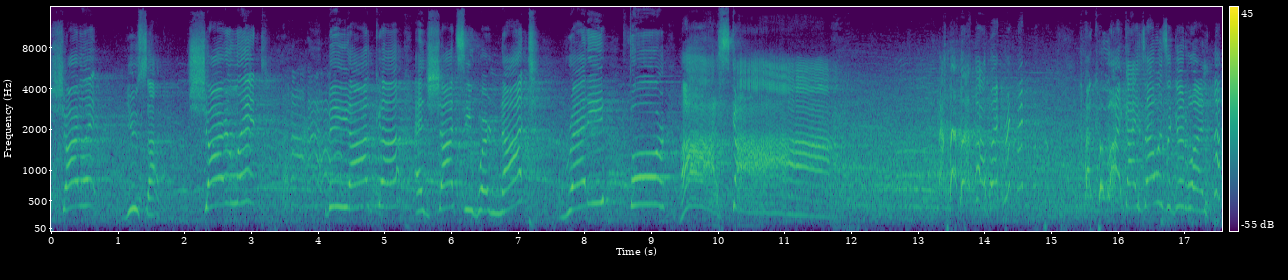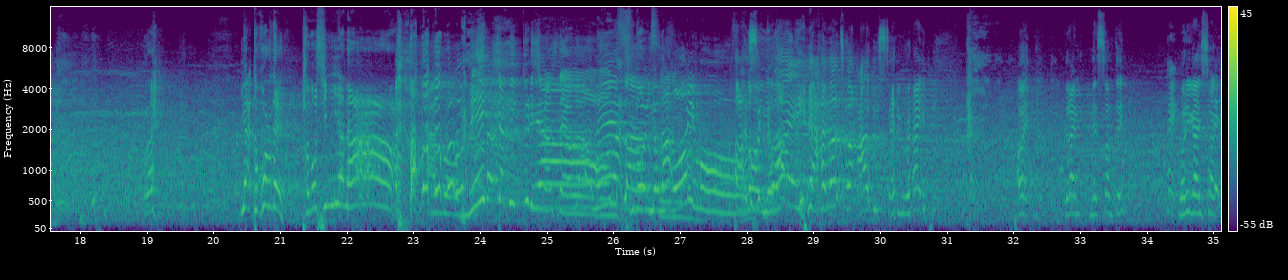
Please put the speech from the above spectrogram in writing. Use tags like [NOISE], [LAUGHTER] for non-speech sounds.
Charlotte, you suck. Charlotte, Bianca, and Shotzi were not ready for Asuka. [LAUGHS] Come on, guys, that was a good one. [LAUGHS] いやところで楽しみやなあもうめっちゃびっくりしましたよ [LAUGHS] Oh, wait, did I miss something? Hey. What are you guys talking?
